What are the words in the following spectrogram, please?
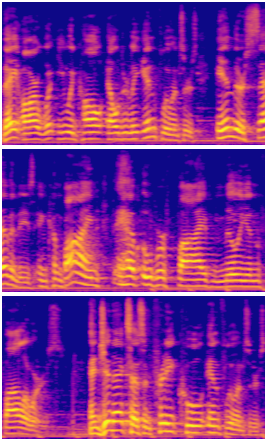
They are what you would call elderly influencers. In their 70s and combined they have over 5 million followers and Gen X has some pretty cool influencers.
